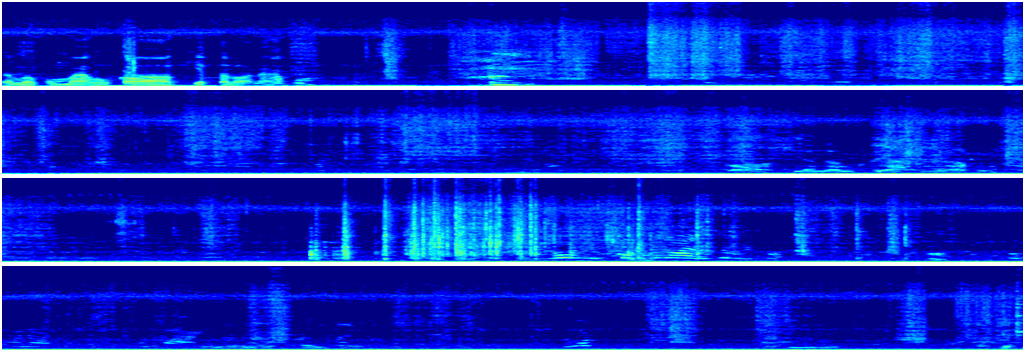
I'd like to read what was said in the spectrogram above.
สำหรับผมมาผมก็เก็บตลอดนะครับผมก็เคลียร์เรื่องขยะนะครับผม โอ้ยทำไม่ได้เลยใช่ไหมพ่อทำไม่ได้ตาย เ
